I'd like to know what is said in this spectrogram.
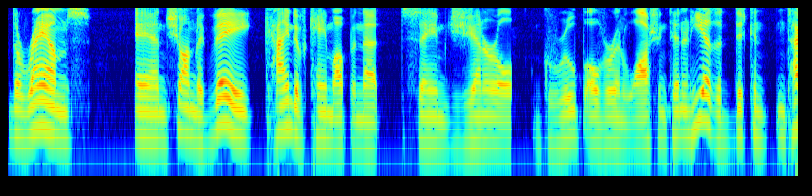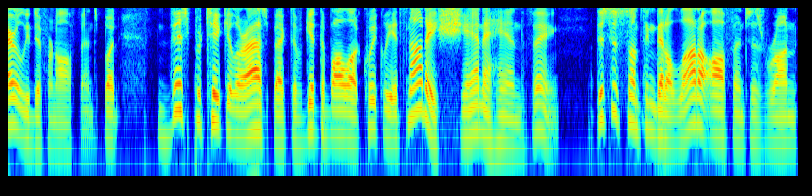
the Rams and Sean McVay kind of came up in that same general group over in Washington, and he has a di- entirely different offense. But this particular aspect of get the ball out quickly, it's not a Shanahan thing. This is something that a lot of offenses run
